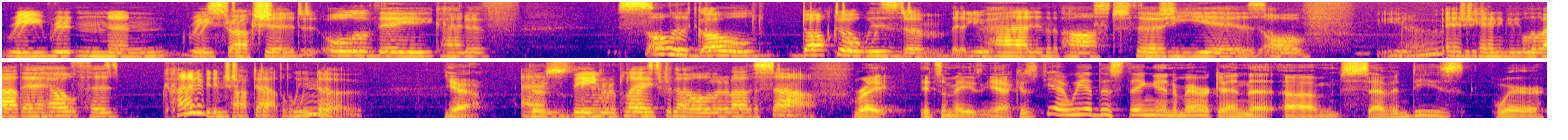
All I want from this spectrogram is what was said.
rewritten and restructured. All of the kind of solid gold doctor wisdom that you had in the past 30 years of, you know, educating people about their health has kind of been chucked out the window yeah. and being replaced with a whole lot of other stuff. Right. It's amazing. Yeah. Because, yeah, we had this thing in America in the um, 70s where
